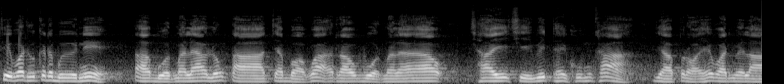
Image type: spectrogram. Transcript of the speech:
ที่วัดหุกระเบือนี่บวชมาแล้วหลวงตาจะบอกว่าเราบวชมาแล้ว ใช้ชีวิตให้คุ้มค่า อย่าปล่อยให้วันเวลา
